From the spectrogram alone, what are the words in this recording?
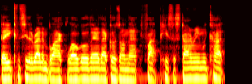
there you can see the red and black logo there. That goes on that flat piece of styrene we cut.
